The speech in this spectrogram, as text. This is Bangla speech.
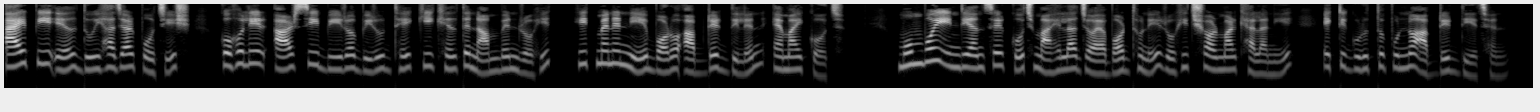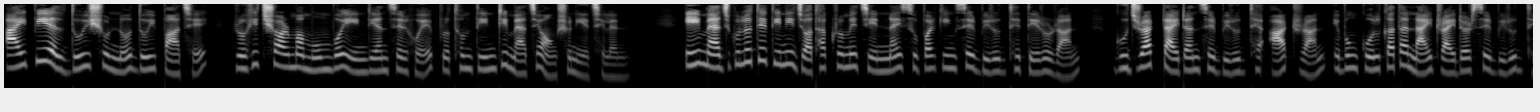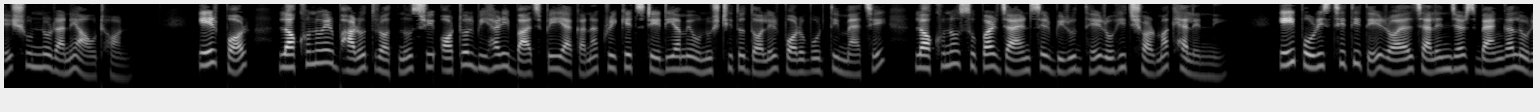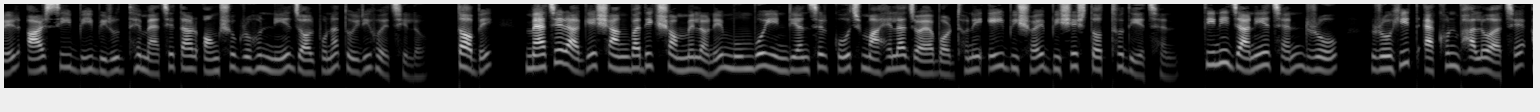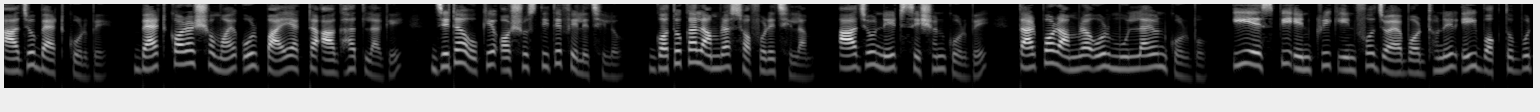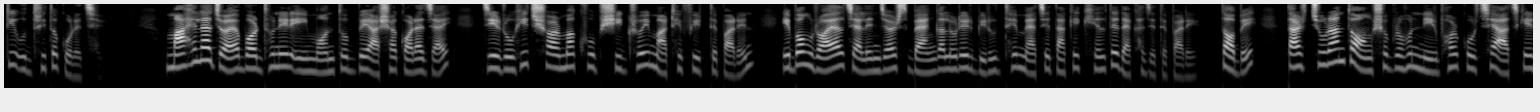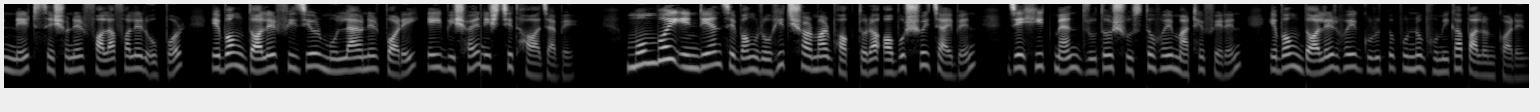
আইপিএল দুই হাজার পঁচিশ, কোহলির আরসিবির বিরুদ্ধে কি খেলতে নামবেন রোহিত? হিটম্যানের নিয়ে বড় আপডেট দিলেন এমআই কোচ। মুম্বই ইন্ডিয়ান্সের কোচ মাহেলা জয়াবর্ধনে রোহিত শর্মার খেলা নিয়ে একটি গুরুত্বপূর্ণ আপডেট দিয়েছেন। আইপিএল দুই শূন্য দুই পাঁচে রোহিত শর্মা মুম্বই ইন্ডিয়ান্সের হয়ে প্রথম তিনটি ম্যাচে অংশ নিয়েছিলেন। এই ম্যাচগুলোতে তিনি যথাক্রমে চেন্নাই সুপার কিংসের বিরুদ্ধে তেরো রান গুজরাট টাইটান্সের বিরুদ্ধে আট রান এবং কলকাতা নাইট রাইডার্সের বিরুদ্ধে শূন্য রানে আউট হন। এরপর লখনৌয়ের ভারতরত্ন শ্রী অটল বিহারী বাজপেয়ী একানা ক্রিকেট স্টেডিয়ামে অনুষ্ঠিত দলের পরবর্তী ম্যাচে লখনৌ সুপার জায়ান্টসের বিরুদ্ধে রোহিত শর্মা খেলেননি। এই পরিস্থিতিতে রয়্যাল চ্যালেঞ্জার্স ব্যাঙ্গালোরের আরসিবি বিরুদ্ধে ম্যাচে তার অংশগ্রহণ নিয়ে জল্পনা তৈরি হয়েছিল। তবে ম্যাচের আগে সাংবাদিক সম্মেলনে মুম্বই ইন্ডিয়ান্সের কোচ মাহেলা জয়াবর্ধনে এই বিষয়ে বিশেষ তথ্য দিয়েছেন। তিনি জানিয়েছেন, রো, রোহিত এখন ভালো আছে, আজও ব্যাট করবে। ব্যাট করার সময় ওর পায়ে একটা আঘাত লাগে, যেটা ওকে অস্বস্তিতে ফেলেছিল। গতকাল আমরা সফরে ছিলাম। আজও নেট সেশন করবে, তারপর আমরা ওর মূল্যায়ন করব। ইএসপি এনক্রিক ইনফো জয়াবর্ধনের এই বক্তব্যটি উদ্ধৃত করেছে। মাহেলা জয়াবর্ধনের এই মন্তব্যে আশা করা যায় যে রোহিত শর্মা খুব শীঘ্রই মাঠে ফিরতে পারেন এবং রয়্যাল চ্যালেঞ্জার্স ব্যাঙ্গালোরের বিরুদ্ধে ম্যাচে তাকে খেলতে দেখা যেতে পারে। তবে, তার চূড়ান্ত অংশগ্রহণ নির্ভর করছে আজকের নেট সেশনের ফলাফলের ওপর এবং দলের ফিজিওর মূল্যায়নের পরেই এই বিষয়ে নিশ্চিত হওয়া যাবে। মুম্বই ইন্ডিয়ান্স এবং রোহিত শর্মার ভক্তরা অবশ্যই চাইবেন যে হিটম্যান দ্রুত সুস্থ হয়ে মাঠে ফেরেন এবং দলের হয়ে গুরুত্বপূর্ণ ভূমিকা পালন করেন।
